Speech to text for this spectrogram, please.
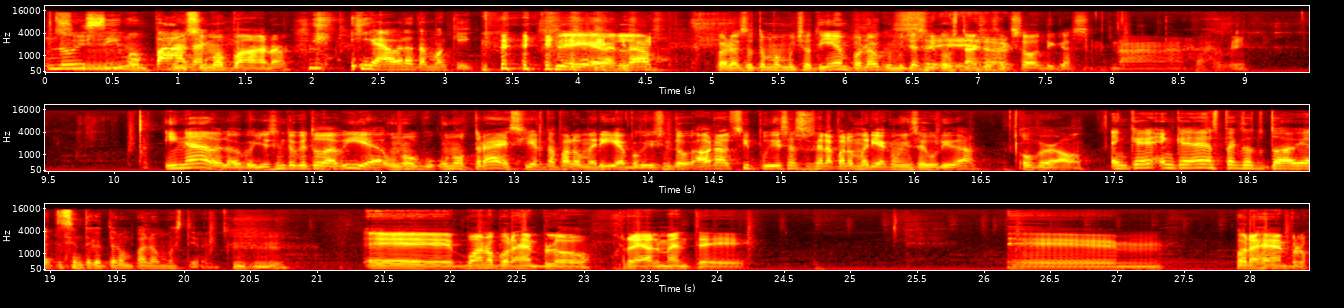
Nos Sí, hicimos pana. Nos hicimos pana. Y ahora estamos aquí. sí, es verdad. Pero eso tomó mucho tiempo, loco, y muchas Sí, circunstancias loco. exóticas. Nah, es así. Y nada, loco, yo siento que todavía uno, uno trae cierta palomería, porque yo siento, ahora sí pudiese asociar la palomería con inseguridad, overall. ¿En qué, ¿En qué aspecto tú todavía te sientes que tú eres un palomo, Steven? Eh, bueno, por ejemplo, realmente. eh, por ejemplo,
